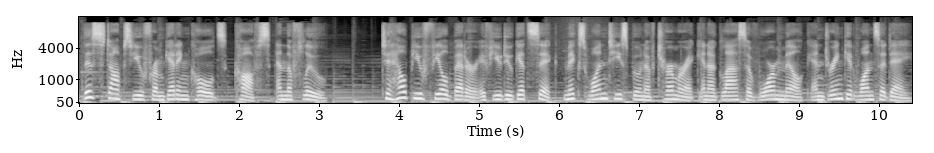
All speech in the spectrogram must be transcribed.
This stops you from getting colds, coughs, and the flu. To help you feel better if you do get sick, mix 1 teaspoon of turmeric in a glass of warm milk and drink it once a day.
